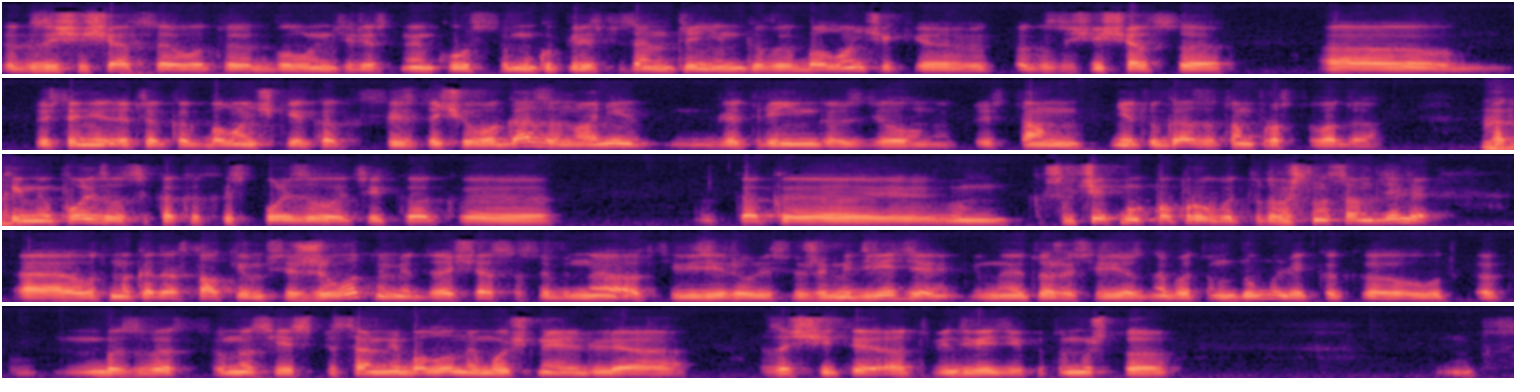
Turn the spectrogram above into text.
как защищаться, вот э, был интересный курс, мы купили специально тренинговые баллончики, как защищаться, э, то есть они, это как баллончики, как с леточего газа, но они для тренингов сделаны, то есть там нету газа, там просто вода. Как mm-hmm. ими пользоваться, как их использовать и как, э, как чтобы человек мог попробовать, потому что на самом деле Э, вот мы когда сталкиваемся с животными, да, сейчас особенно активизировались уже медведи, и мы тоже серьезно об этом думали, как э, вот как БЗВС. У нас есть специальные баллоны мощные для защиты от медведей, потому что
